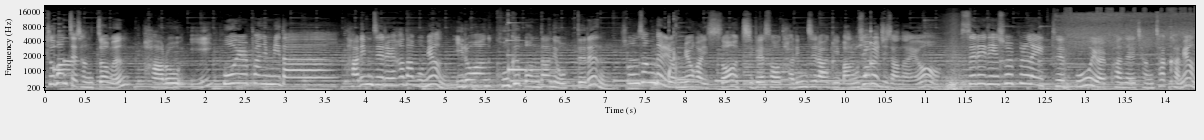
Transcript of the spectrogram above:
두 번째 장점은 바로 이 포열판입니다. 다림질을 하다 보면 이러한 고급 원단의 옷들은 손상될 염려가 있어 집에서 다림질하기 망설여지잖아요. 3D 솔플레이트 보호 열판을 장착하면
